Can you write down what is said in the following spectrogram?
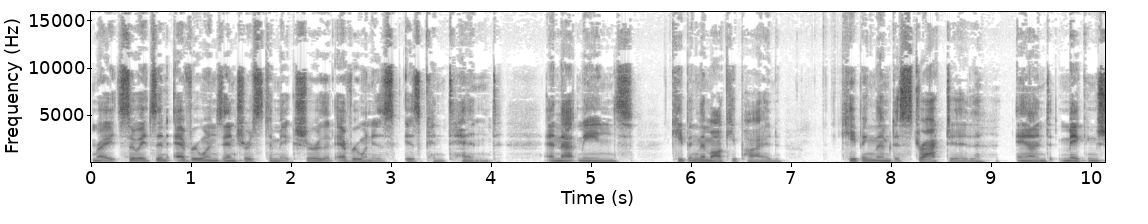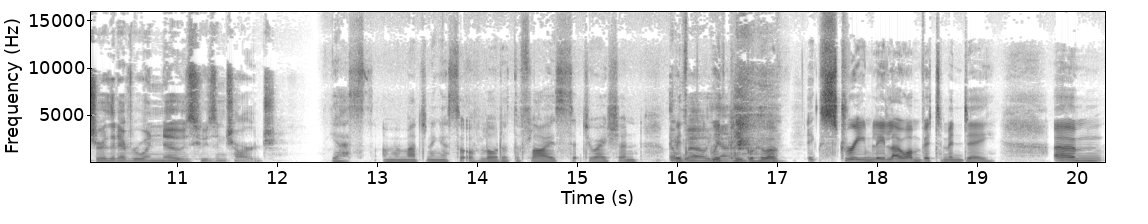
Right? So it's in everyone's interest to make sure that everyone is is content. And that means keeping them occupied, keeping them distracted, and making sure that everyone knows who's in charge. Yes, I'm imagining a sort of Lord of the Flies situation Uh, with, well, with people who are extremely low on vitamin D. Um,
